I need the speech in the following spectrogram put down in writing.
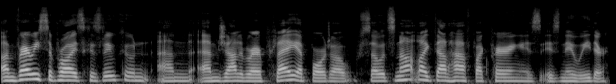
I'm very surprised because Lucu and, and um, Jalibert play at Bordeaux, so it's not like that halfback pairing is is new either.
